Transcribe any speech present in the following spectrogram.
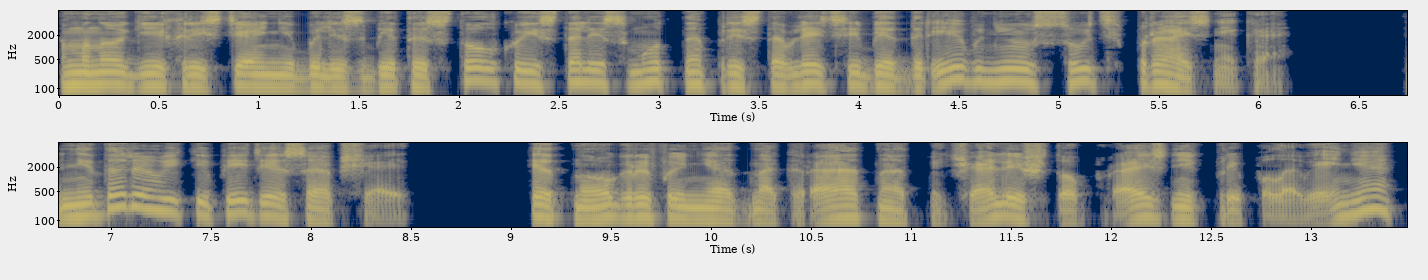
многие христиане были сбиты с толку и стали смутно представлять себе древнюю суть праздника. Недаром Википедия сообщает, Этнографы неоднократно отмечали, что праздник Преполовения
